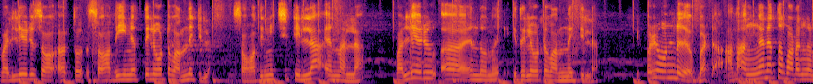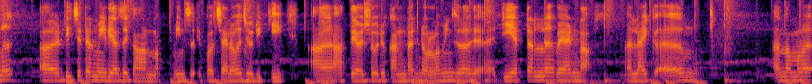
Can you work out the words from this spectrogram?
വലിയൊരു സ്വാ- സ്വാധീനത്തിലോട്ട് വന്നിട്ടില്ല. സ്വാധീനിച്ചിട്ടില്ല എന്നല്ല വലിയൊരു എന്തോന്ന് ഇതിലോട്ട് വന്നിട്ടില്ല. ഇപ്പോഴും ഉണ്ട് ബട്ട് അത് അങ്ങനത്തെ പടങ്ങൾ ഡിജിറ്റൽ മീഡിയാസ് കാണണം. മീൻസ് ഇപ്പോൾ ചിലവ് ചുരുക്കി അത്യാവശ്യം ഒരു കണ്ടന്റ് ഉള്ള മീൻസ് തിയേറ്ററിൽ വേണ്ട. ലൈക്ക് നമ്മൾ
